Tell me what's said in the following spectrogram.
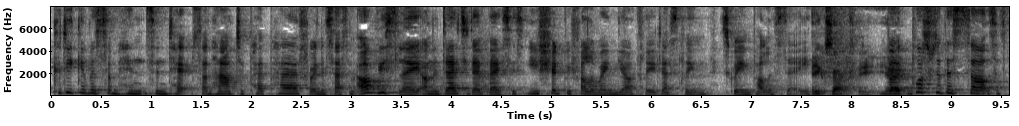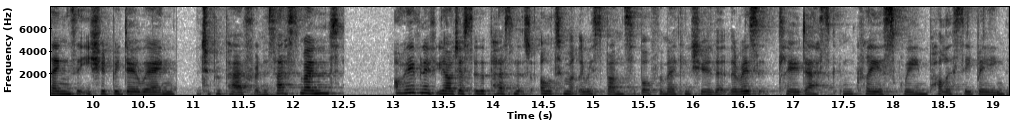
could you give us some hints and tips on how to prepare for an assessment? Obviously, on a day-to-day basis, you should be following your Clear Desk Clean Screen policy. Exactly. Yeah. But what are the sorts of things that you should be doing to prepare for an assessment? Or even if you're just the person that's ultimately responsible for making sure that there is clear desk and clear screen policy being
